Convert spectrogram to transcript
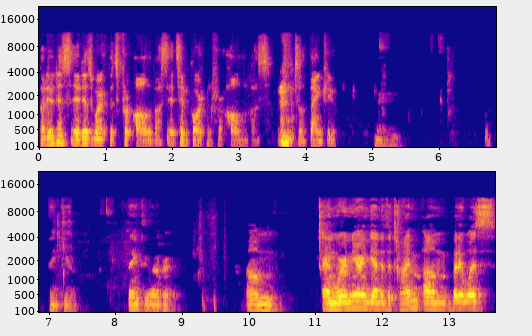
But it is it is work that's for all of us. It's important for all of us. so thank you. Mhm. Thank you. Thank you, Robert. Um, and we're nearing the end of the time, um, but it was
